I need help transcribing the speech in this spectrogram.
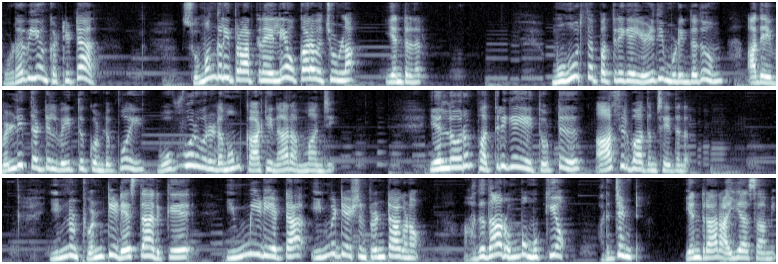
புடவையும் கட்டிட்டா சுமங்கலி பிரார்த்தனையிலே உட்கார வச்சுடலாம் என்றனர். முகூர்த்த பத்திரிகை எழுதி முடிந்ததும் அதை வெள்ளித்தட்டில் வைத்துக் கொண்டு போய் ஒவ்வொருவரிடமும் காட்டினார் அம்மாஞ்சி. எல்லோரும் பத்திரிகையை தொட்டு ஆசிர்வாதம் செய்தனர். இன்னும் டுவெண்ட்டி டேஸ் தான் இருக்கு. இம்மீடியட்டா இன்விடேஷன் பிரிண்ட் ஆகணும். அதுதான் ரொம்ப முக்கியம். அர்ஜென்ட் என்றார் ஐயாசாமி.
